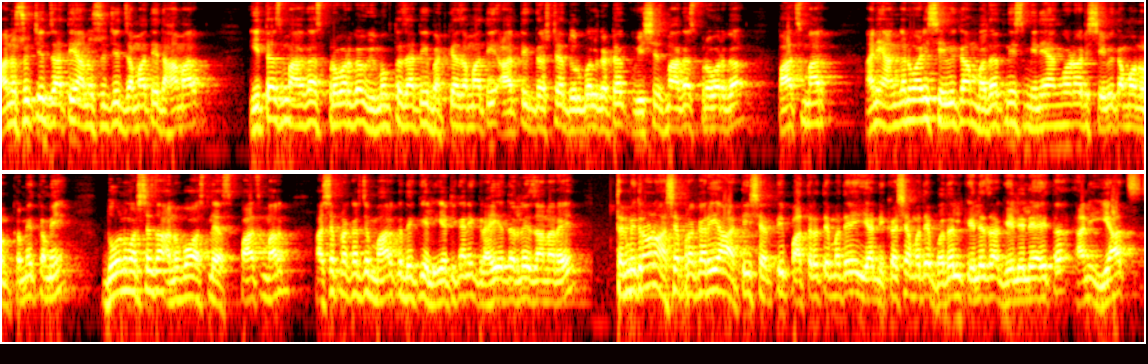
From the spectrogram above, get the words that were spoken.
अनुसूचित जाती अनुसूचित जमाती दहा मार्क इतर मागास प्रवर्ग विमुक्त जाती भटक्या जमाती आर्थिकदृष्ट्या दुर्बल घटक विशेष मागास प्रवर्ग पाच मार्क आणि अंगणवाडी सेविका मदतनीस मिनी अंगणवाडी सेविका म्हणून कमीत कमी दोन वर्षाचा अनुभव असल्यास पाच मार्क अशा प्रकारचे मार्क देखील या ठिकाणी ग्राह्य धरले जाणार आहेत. तर मित्रांनो अशा प्रकारे या अटी शर्ती पात्रतेमध्ये या निकषामध्ये बदल केले जा गेलेले आहेत आणि याच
